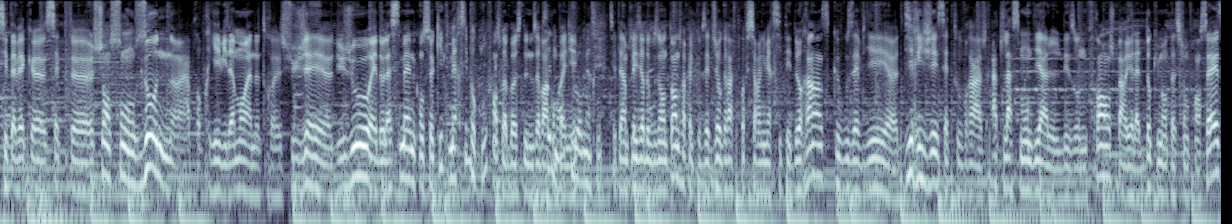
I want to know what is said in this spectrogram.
C'est avec euh, cette euh, chanson Zone, appropriée évidemment à notre sujet euh, du jour et de la semaine qu'on se quitte. Merci beaucoup François Boss de nous avoir accompagnés. C'était un plaisir de vous entendre. Je rappelle que vous êtes géographe, professeur à l'université de Reims, que vous aviez dirigé cet ouvrage Atlas mondial des zones franches, paru à la documentation française.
